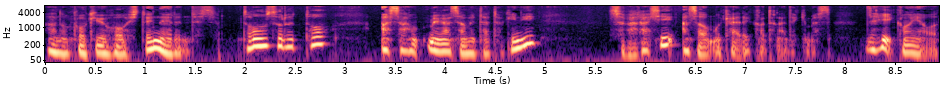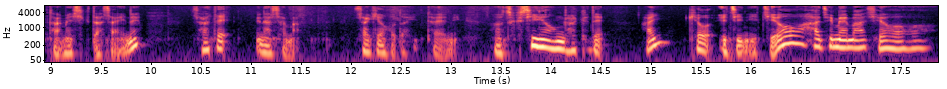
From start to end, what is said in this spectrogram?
あの呼吸法をして寝るんです。そうすると朝目が覚めた時に素晴らしい朝を迎えることができます。ぜひ今夜お試しくださいね。さて皆様先ほど言ったように美しい音楽ではい今日一日を始めましょう。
